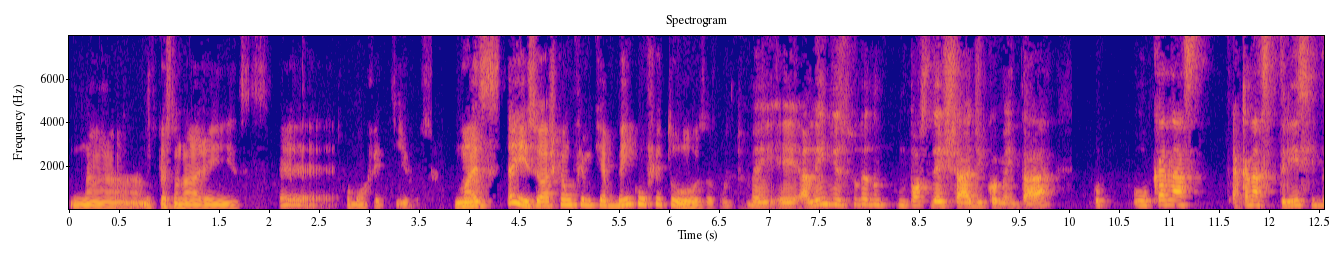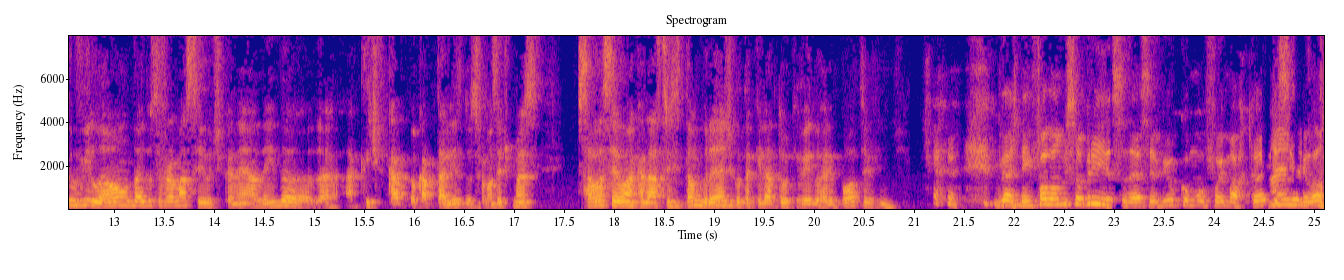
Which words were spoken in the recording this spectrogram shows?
na, nos personagens é, homoafetivos. Mas é isso, eu acho que é um filme que é bem conflituoso. Muito bem. E, além disso tudo, eu não, posso deixar de comentar o, o canas, a canastrice do vilão da indústria farmacêutica, né? Além da, da crítica do capitalismo da indústria farmacêutica, mas precisava ser uma canastrice tão grande quanto aquele ator que veio do Harry Potter, gente? Mas nem falamos sobre isso, né? Você viu como foi marcante Ai, esse vilão?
